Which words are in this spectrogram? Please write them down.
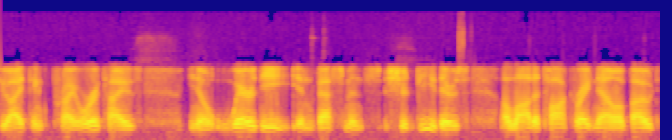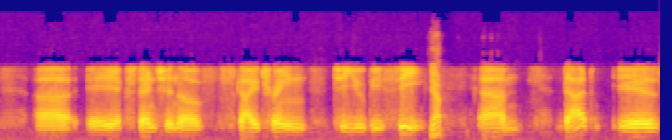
to, I think, prioritize you know where the investments should be. There's a lot of talk right now about uh, a extension of SkyTrain to UBC. Yep. Um, that is,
